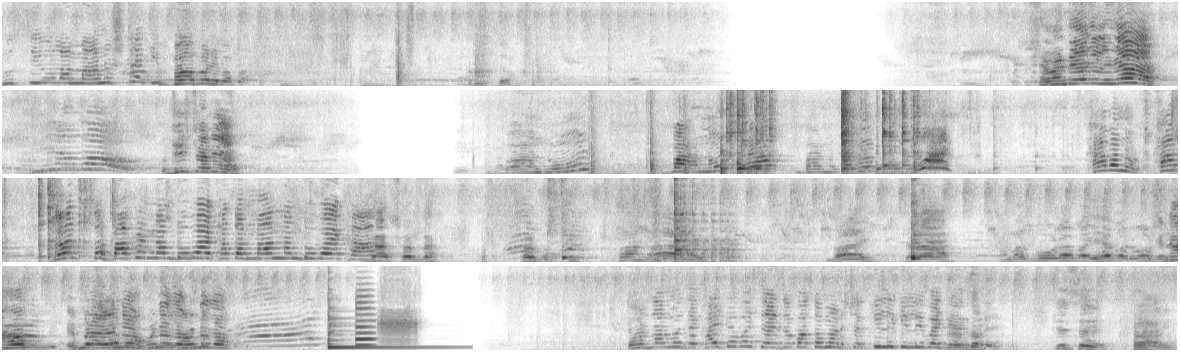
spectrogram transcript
রুচিওয়ালা মানুষটা কি বাবারে বাবা? সেবা নিয়ে গেলি গা? ডিসটা বানর বানর খা বানর খা। খা বানর খা। ধর, তোর বাপের নাম ডুবাই খা তোর মার নাম ডুবাই খা। যা সর যা। সর করছি। ভাই ভাই যা। আমার বউরা ভাই হ্যাঁ এনা হোক এমরা এনা হুনে যা হুনে যা দরজার মধ্যে খাইতে বসে যে কত মানুষের কিলি কিলি বাজে আছে কিসে ভাই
